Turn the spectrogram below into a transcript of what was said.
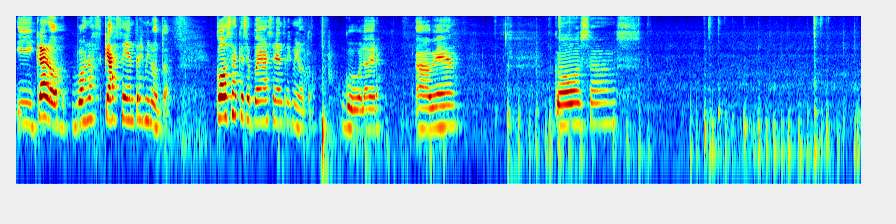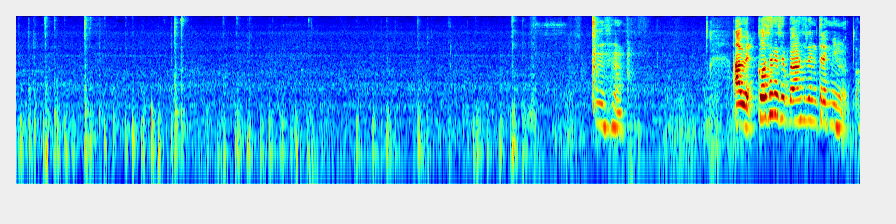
Y claro, vos no qué haces en 3 minutos. Cosas que se pueden hacer en 3 minutos. Google, a ver. A ver. Cosas. A ver, cosas que se pueden hacer en 3 minutos.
